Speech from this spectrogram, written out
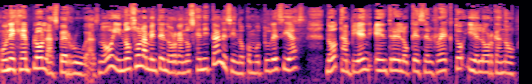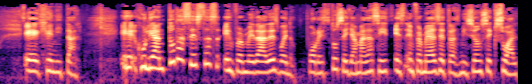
Un ejemplo, las verrugas, ¿no? Y no solamente en órganos genitales, sino como tú decías, ¿no? También entre lo que es el recto y el órgano eh, genital. Eh, Julián, todas estas enfermedades, bueno, por esto se llaman así, es enfermedades de transmisión sexual.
